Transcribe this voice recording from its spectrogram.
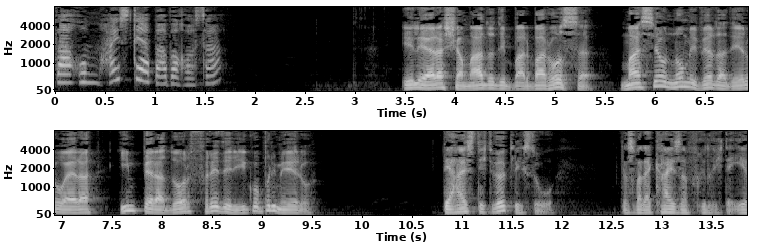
Warum heißt der Barbarossa? Ele era chamado de Barbarossa, mas seu nome verdadeiro era Imperador Frederico I. Der heißt nicht wirklich so. Das war der Kaiser Friedrich I.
